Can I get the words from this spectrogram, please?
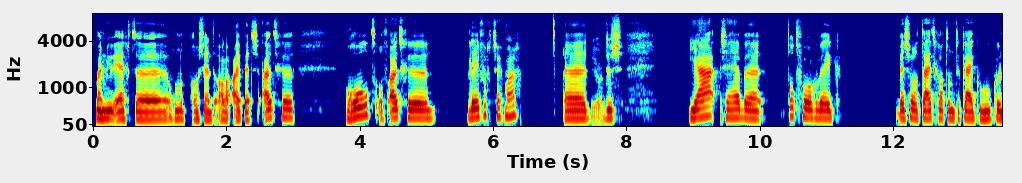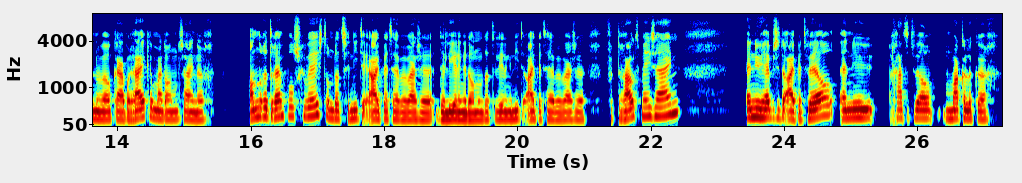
Maar nu echt 100% alle iPads uitgerold of uitgeleverd, zeg maar. Ja. Dus ja, ze hebben tot vorige week best wel de tijd gehad om te kijken hoe kunnen we elkaar bereiken. Maar dan zijn er andere drempels geweest, omdat ze niet de iPad hebben waar ze, de leerlingen dan, omdat de leerlingen niet de iPad hebben waar ze vertrouwd mee zijn. En nu hebben ze de iPad wel en nu gaat het wel makkelijker,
